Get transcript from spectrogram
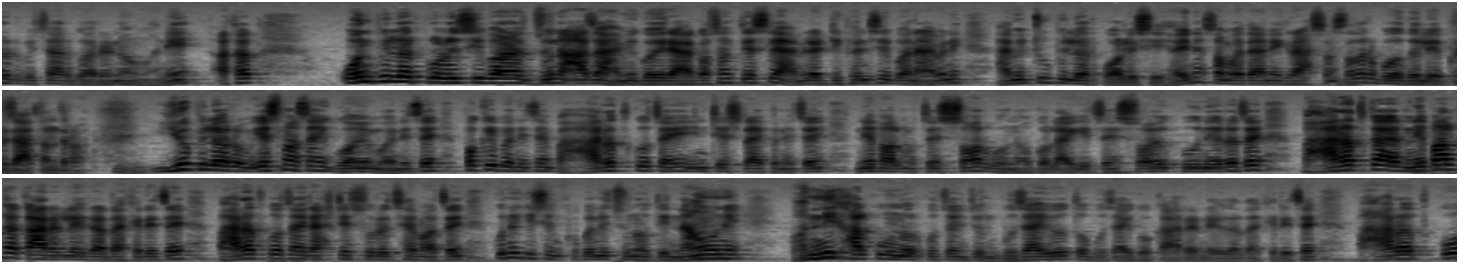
पुनर्विचार गरेनौँ भने अर्थात् वान पिलर पोलिसीमा जुन आज हामी गइरहेका छौँ त्यसले हामीलाई डिफेन्सिभ बनायो भने हामी टु पिलर पोलिसी होइन? संवैधानिक राष्ट्र संस्था र बहुदलीय प्रजातन्त्र। यो पिलर यसमा चाहिँ गयौँ भने चाहिँ पक्कै पनि चाहिँ भारतको चाहिँ इन्ट्रेस्टलाई पनि चाहिँ नेपालमा चाहिँ सर्भ हुनको लागि चाहिँ सहयोग पुग्ने र चाहिँ भारतका नेपालका कारणले गर्दाखेरि चाहिँ भारतको चाहिँ राष्ट्रिय सुरक्षामा चाहिँ कुनै किसिमको पनि चुनौती नहुने भन्ने खालको उनीहरूको चाहिँ जुन बुझाइ हो त्यो बुझाइको कारणले गर्दाखेरि चाहिँ भारतको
